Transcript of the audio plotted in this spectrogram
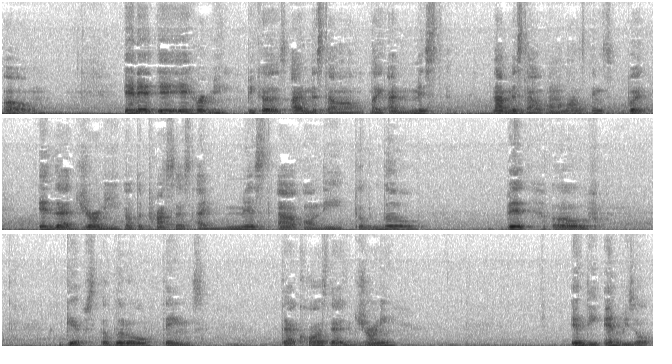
Um, and it, it, it hurt me because I missed out on like I missed not missed out on a lot of things, but in that journey of the process, I missed out on the the little bit of gifts, the little things that cause that journey in the end result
